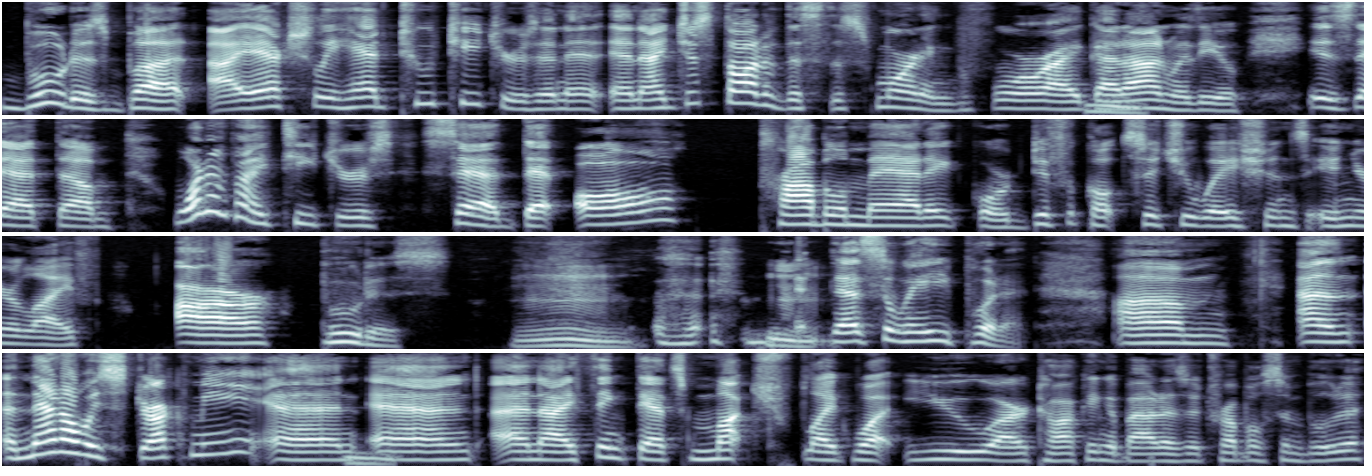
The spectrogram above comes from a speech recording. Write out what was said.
Buddhas, but I actually had two teachers, and it, and I just thought of this this morning before I got Mm. on with you. Is that um, one of my teachers said that all problematic or difficult situations in your life are Buddhas. Mm. Mm. That's the way he put it, um, and and that always struck me, and Mm. and and I think that's much like what you are talking about as a troublesome Buddha.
